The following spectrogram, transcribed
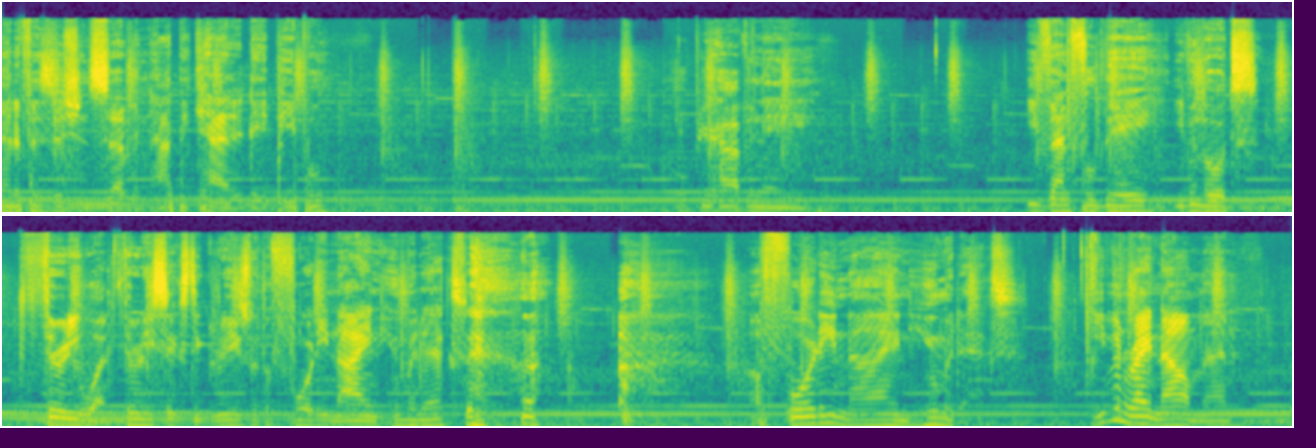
Metaphysician 7. Happy Canada Day, people. Hope you're having a eventful day, even though it's 30, what, 36 degrees with a 49 humidex. a 49 humidex. Even right now, man.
